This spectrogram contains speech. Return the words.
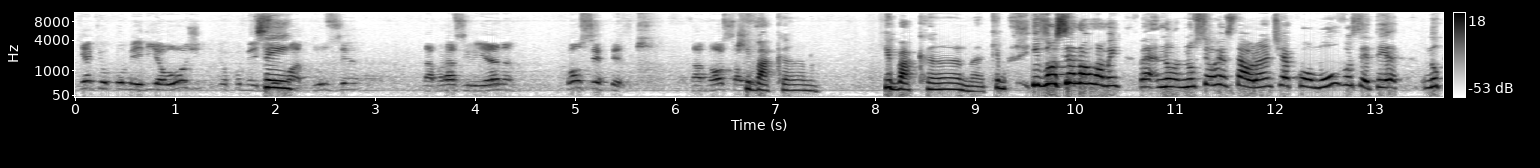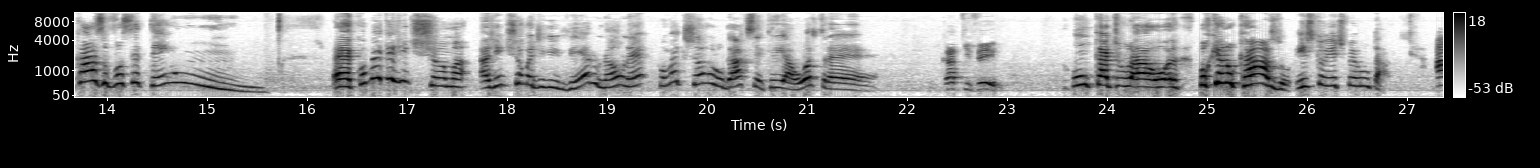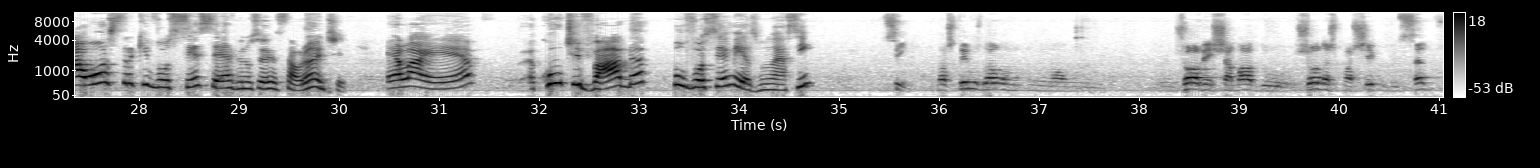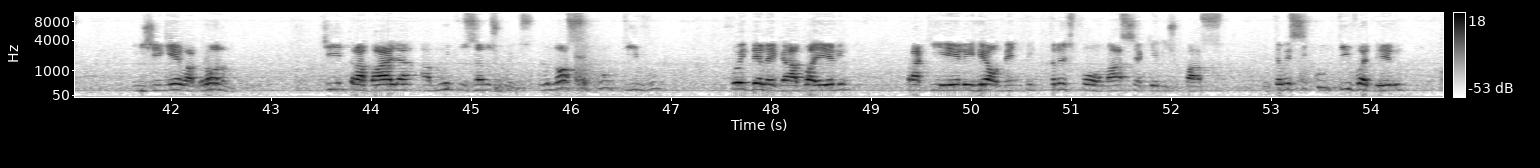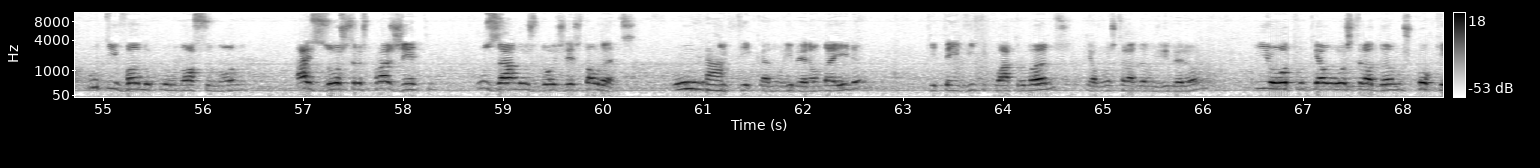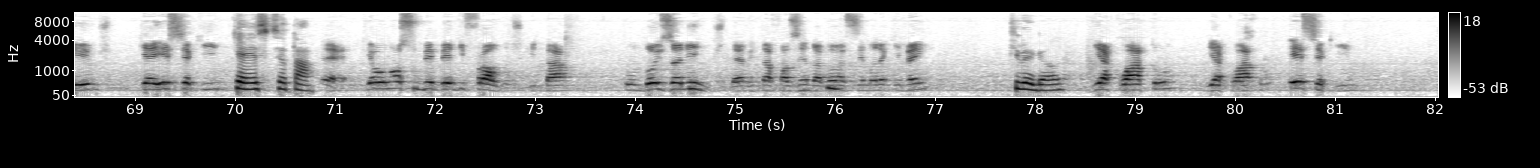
o que é que eu comeria hoje, eu comeria Sim. uma dúzia da brasiliana, com certeza. Da nossa Que bacana. Que bacana. Que... E você normalmente, é, no, no seu restaurante é comum você ter. No caso, você tem um. É, como é que a gente chama? A gente chama de viveiro, não, né? Como é que chama o lugar que você cria a ostra? É. Cativeiro. Um cat... a- o- Porque no caso, isso que eu ia te perguntar. A ostra que você serve no seu restaurante, ela é cultivada por você mesmo, não é assim? Sim, nós temos lá um, um- um- um jovem chamado Jonas Pacheco dos Santos, engenheiro agrônomo, que trabalha há muitos anos com isso. O nosso cultivo foi delegado a ele para que ele realmente transformasse aquele espaço. Então, esse cultivo é dele, cultivando com o nosso nome as ostras para a gente usar nos dois restaurantes. Um Tá. que fica no Ribeirão da Ilha, que tem 24 anos, que é o Ostradamus Ribeirão, e outro que é o Ostradamus Coqueiros, que é esse aqui, Que é esse que você tá. é, que é o nosso bebê de fraldas, que está com dois aninhos. Deve estar fazendo agora semana que vem, Que legal. dia 4, dia 4, esse aqui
